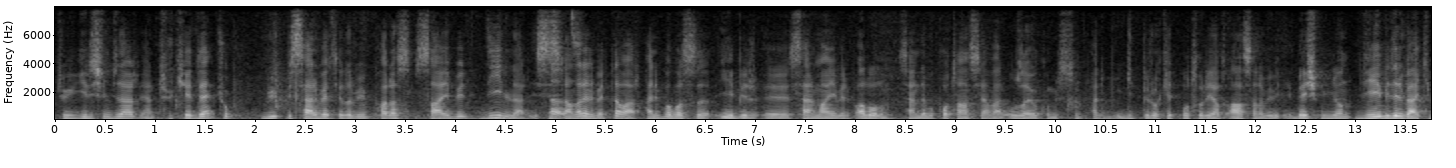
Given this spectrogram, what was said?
Çünkü girişimciler yani Türkiye'de çok büyük bir servet ya da bir para sahibi değiller. İstisnalar evet. elbette var. Hani babası iyi bir e, sermaye verip al oğlum sende bu potansiyel var uzay okumuşsun. Hadi git bir roket motoru yap al sana bir 5 milyon diyebilir belki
